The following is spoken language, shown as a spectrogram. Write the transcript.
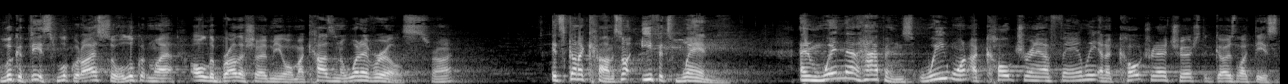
look at this. Look what I saw. Look what my older brother showed me or my cousin or whatever else, right? It's going to come. It's not if, it's when. And when that happens, we want a culture in our family and a culture in our church that goes like this.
